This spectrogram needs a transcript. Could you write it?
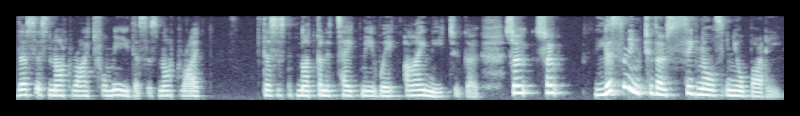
this is not right for me. This is not right. This is not going to take me where I need to go. So, so listening to those signals in your body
